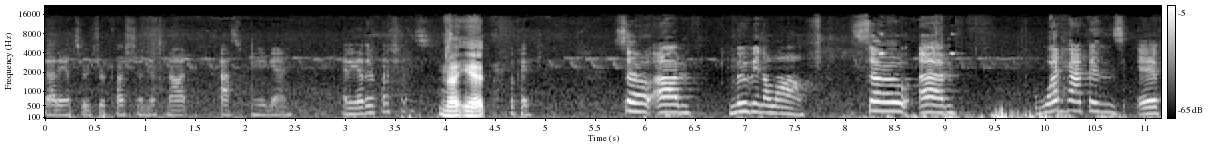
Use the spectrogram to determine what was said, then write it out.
that answers your question. If not, ask me again. Any other questions? Not yet. Okay. So, um, moving along. So, um, what happens if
